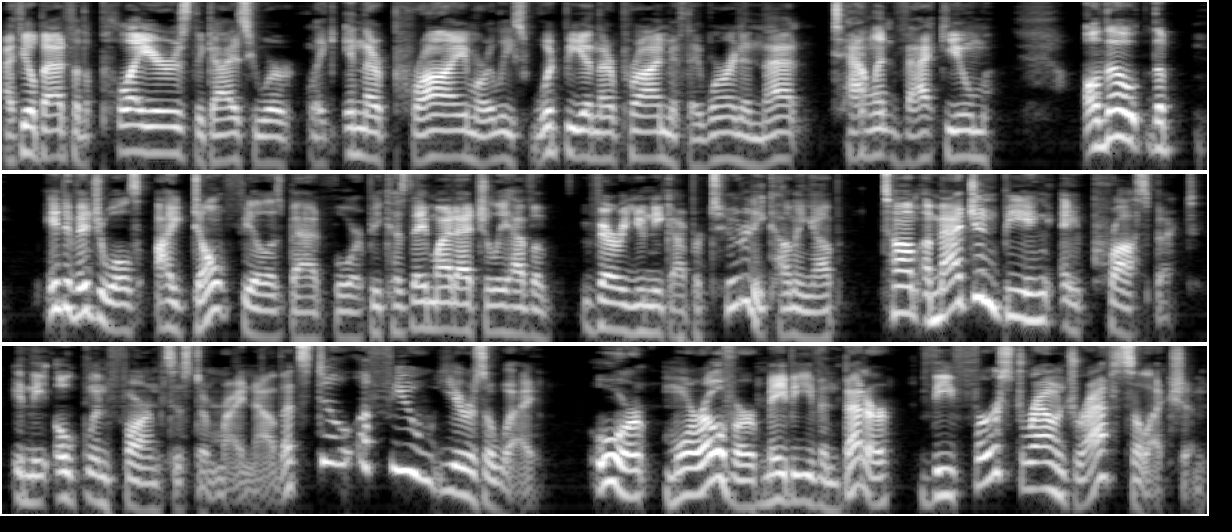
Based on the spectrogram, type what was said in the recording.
I feel bad for the players, the guys who are like in their prime or at least would be in their prime if they weren't in that talent vacuum. Although the individuals I don't feel as bad for because they might actually have a very unique opportunity coming up. Tom, imagine being a prospect in the Oakland farm system right now. That's still a few years away. Or, moreover, maybe even better, the first round draft selection.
